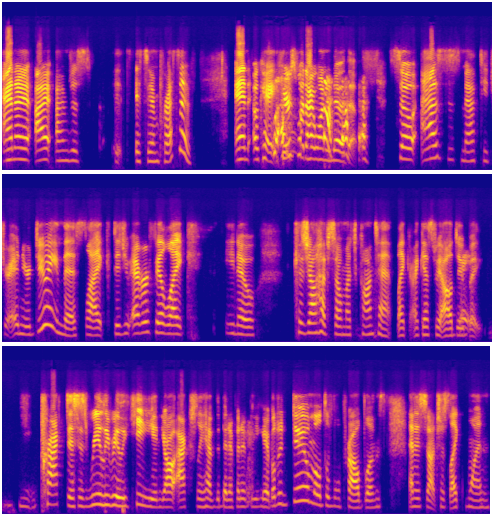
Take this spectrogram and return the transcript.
And I, I I'm just it's it's impressive. And okay, here's what I want to know though. So as this math teacher and you're doing this, like, did you ever feel like, you know, because y'all have so much content like i guess we all do right. but practice is really really key and y'all actually have the benefit of being able to do multiple problems and it's not just like one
